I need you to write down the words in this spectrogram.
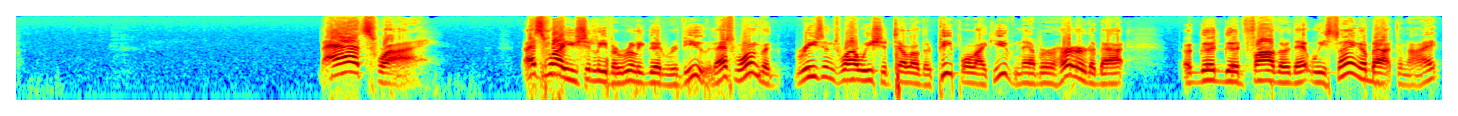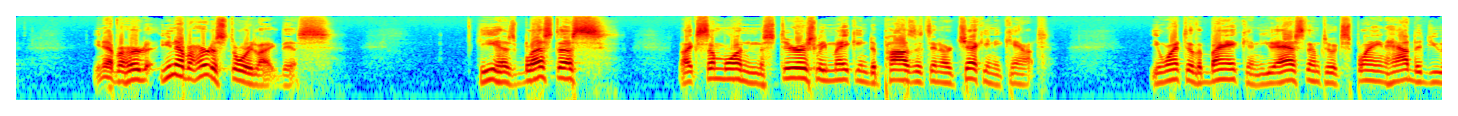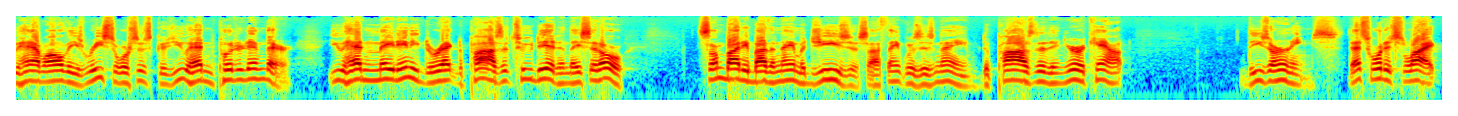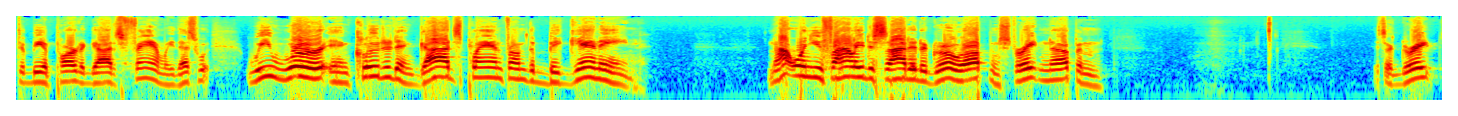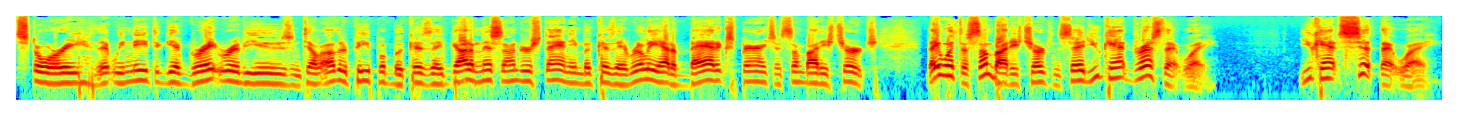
That's why. That's why you should leave a really good review. That's one of the reasons why we should tell other people, like you've never heard about a good, good father that we sang about tonight. You never heard you never heard a story like this. He has blessed us like someone mysteriously making deposits in our checking account. You went to the bank and you asked them to explain how did you have all these resources because you hadn't put it in there. You hadn't made any direct deposits. Who did? And they said, "Oh, somebody by the name of Jesus, I think was his name, deposited in your account these earnings. That's what it's like to be a part of God's family. That's what we were included in God's plan from the beginning. Not when you finally decided to grow up and straighten up and it's a great story that we need to give great reviews and tell other people because they've got a misunderstanding because they really had a bad experience in somebody's church. They went to somebody's church and said, You can't dress that way. You can't sit that way.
